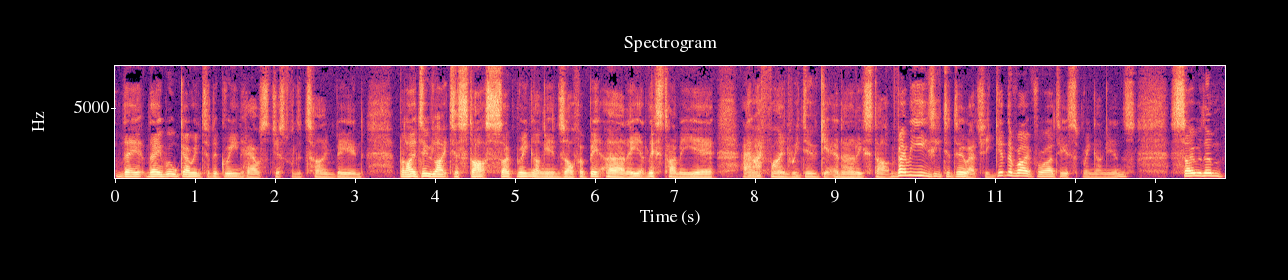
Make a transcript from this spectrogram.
they they will go into the greenhouse just for the time being. But I do like to start spring onions off a bit early at this time of year, and I find we do get an early start. Very easy to do actually. Get the right variety of spring onions, sow them,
